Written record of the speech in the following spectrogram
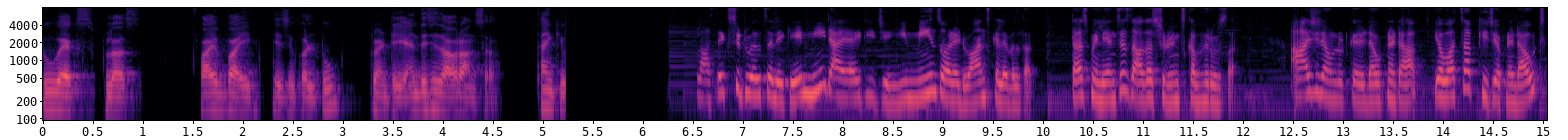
2x plus 5y is equal to 20 and this is our answer thank you class six से ट्वेल्थ से लेके NEET I I T JEE mains और एडवांस के लेवल तक दस मिलियन से ज़्यादा स्टूडेंट्स का भरोसा आज ही डाउनलोड करें डाउट नेट ऐप या व्हाट्सअप कीजिए अपने डाउट्स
